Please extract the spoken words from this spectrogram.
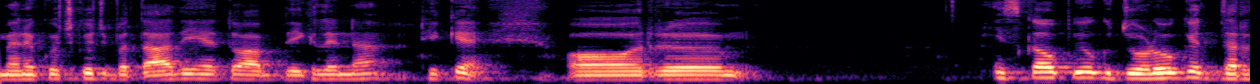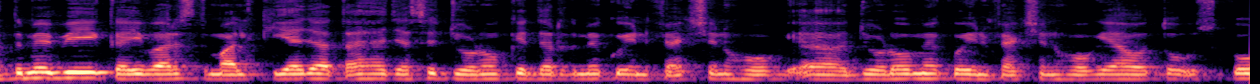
मैंने कुछ कुछ बता दिए हैं तो आप देख लेना। ठीक है? और इसका उपयोग जोड़ों के दर्द में भी कई बार इस्तेमाल किया जाता है। जैसे जोड़ों के दर्द में कोई इन्फेक्शन हो जोड़ों में कोई इन्फेक्शन हो गया हो तो उसको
